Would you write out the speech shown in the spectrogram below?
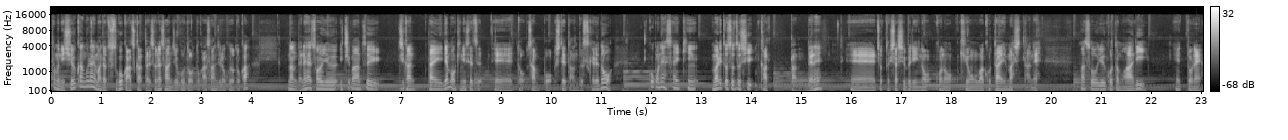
多分2週間ぐらいまでだとすごく暑かったですよね。35度とか36度とか。なんでね、そういう一番暑い時間帯でも気にせず、えー、と散歩してたんですけれど、ここね、最近割と涼しかったんでね、えー、ちょっと久しぶりのこの気温は答えましたね。まあ、そういうこともあり、えっとね、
